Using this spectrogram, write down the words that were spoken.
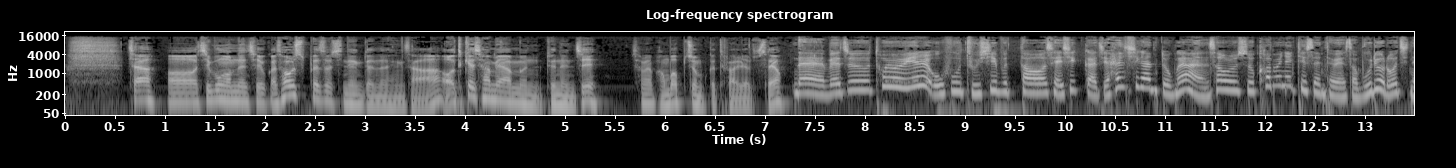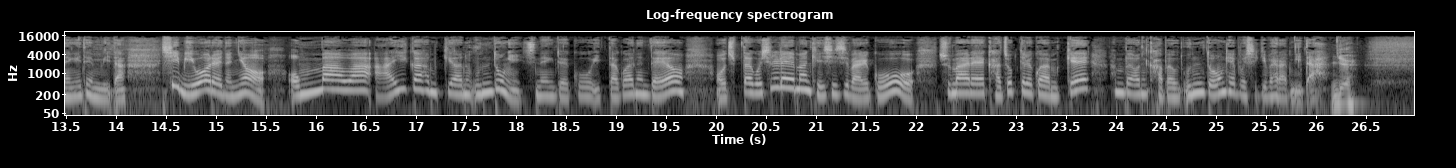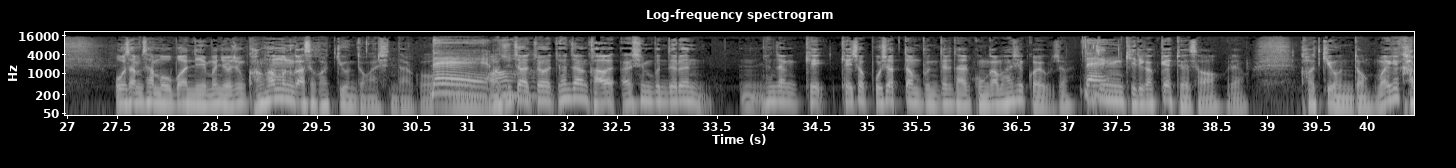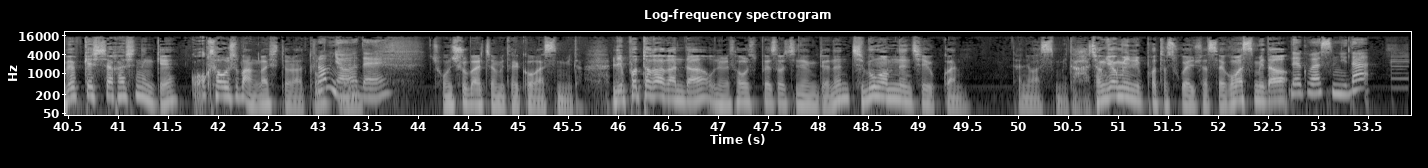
자 어, 지붕 없는 체육관 서울숲에서 진행되는 행사 어떻게 참여하면 되는지 참여 방법 좀 끝으로 알려주세요. 네, 매주 토요일 오후 2시부터 3시까지 1시간 동안 서울숲 커뮤니티 센터에서 무료로 진행이 됩니다. 12월에는요, 엄마와 아이가 함께하는 운동이 진행되고 있다고 하는데요. 어, 춥다고 실내에만 계시지 말고 주말에 가족들과 함께 한번 가벼운 운동 해보시기 바랍니다. 예. 5335번님은 요즘 광화문 가서 걷기 운동 하신다고. 네. 아, 진짜 어. 저 현장 가신 분들은 음, 현장 게, 계셔 보셨던 분들은 다 공감하실 거예요, 그죠? 네. 행진 길이가 꽤 돼서 그래요. 걷기 운동 뭐 이게 가볍게 시작하시는 게 꼭 서울숲 안 가시더라도 그럼요, 네, 네. 좋은 출발점이 될 것 같습니다. 리포터가 간다 오늘 서울숲에서 진행되는 지붕 없는 체육관 다녀왔습니다. 정경민 리포터 수고해 주셨어요. 고맙습니다. 네, 고맙습니다.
